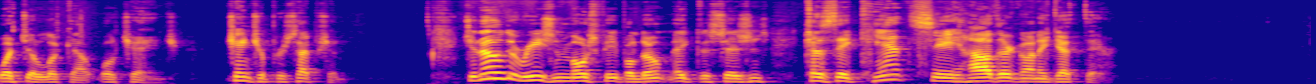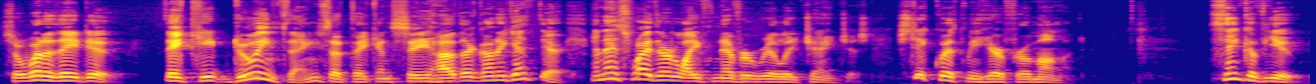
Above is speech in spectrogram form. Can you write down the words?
what you look at will change. Change your perception. Do you know the reason most people don't make decisions? Because they can't see how they're going to get there. So what do they do? They keep doing things that they can see how they're going to get there. And that's why their life never really changes. Stick with me here for a moment. Think of you.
